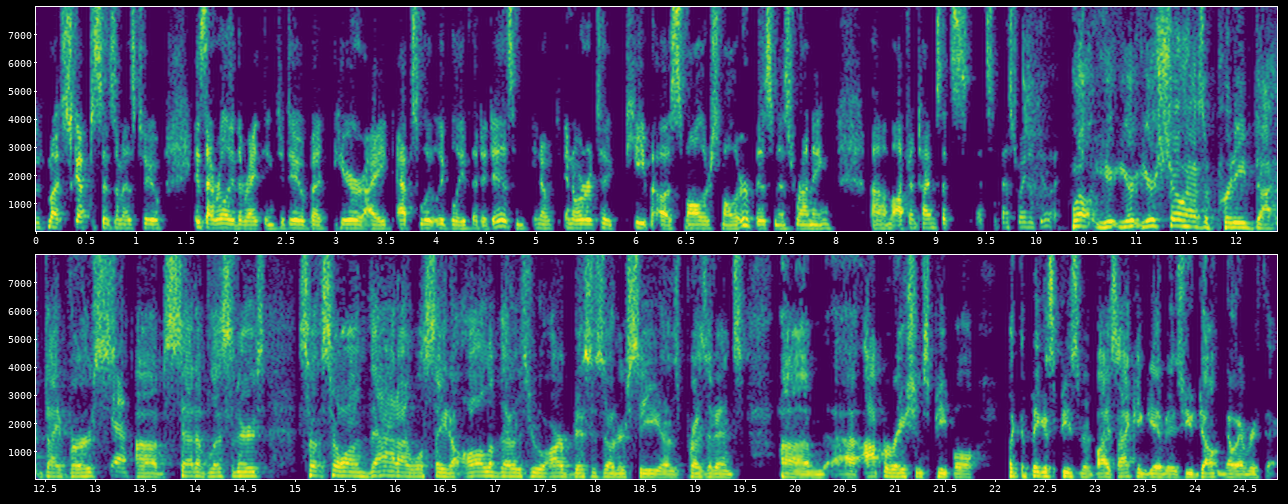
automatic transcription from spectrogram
much skepticism as to is that really the right thing to do. But here, I absolutely believe that it is. And you know, in order to keep a smaller, smaller business running, um, oftentimes that's that's the best way to do it. Well, your your show has a pretty di- diverse yeah. uh, set of listeners. So, so on that, I will say to all of those who are business owners, CEOs, presidents, um, uh, operations people, like the biggest piece of advice I can give is you don't know everything.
